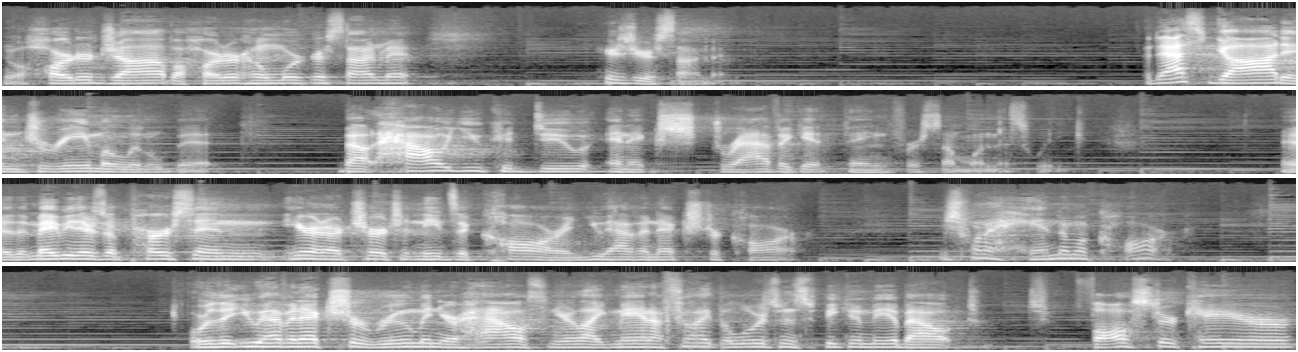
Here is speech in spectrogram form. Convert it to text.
you know, harder job, a harder homework assignment. Here's your assignment. But ask God and dream a little bit about how you could do an extravagant thing for someone this week. You know, that maybe there's a person here in our church that needs a car and you have an extra car. You just want to hand them a car. Or that you have an extra room in your house and you're like, man, I feel like the Lord's been speaking to me about foster care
